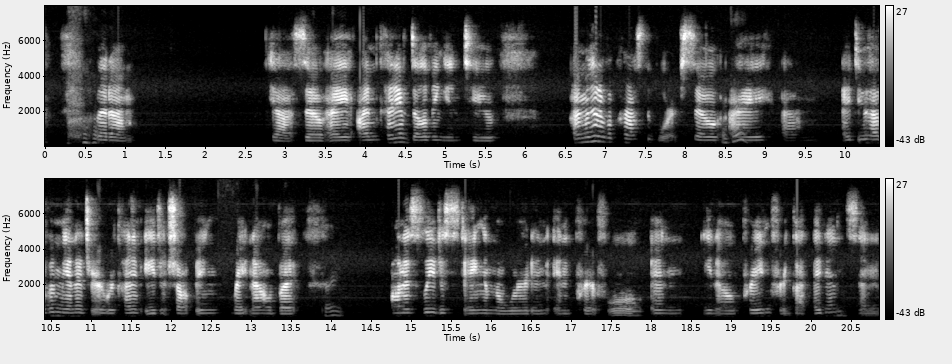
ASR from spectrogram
but um yeah, so I I'm kind of delving into I'm kind of across the board. So okay. I um I do have a manager. We're kind of agent shopping right now, but Great. Honestly, just staying in the word and, and prayerful and you know, praying for guidance and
